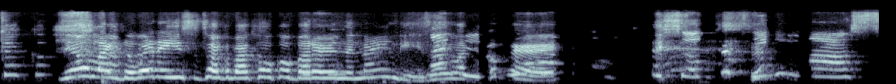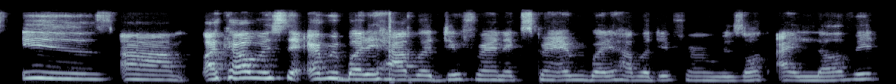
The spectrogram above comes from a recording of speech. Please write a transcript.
cocoa. You know, like the way they used to talk about cocoa butter in the 90s. I'm like, okay so sea moss is um like I always say, everybody have a different experience, everybody have a different result. I love it.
